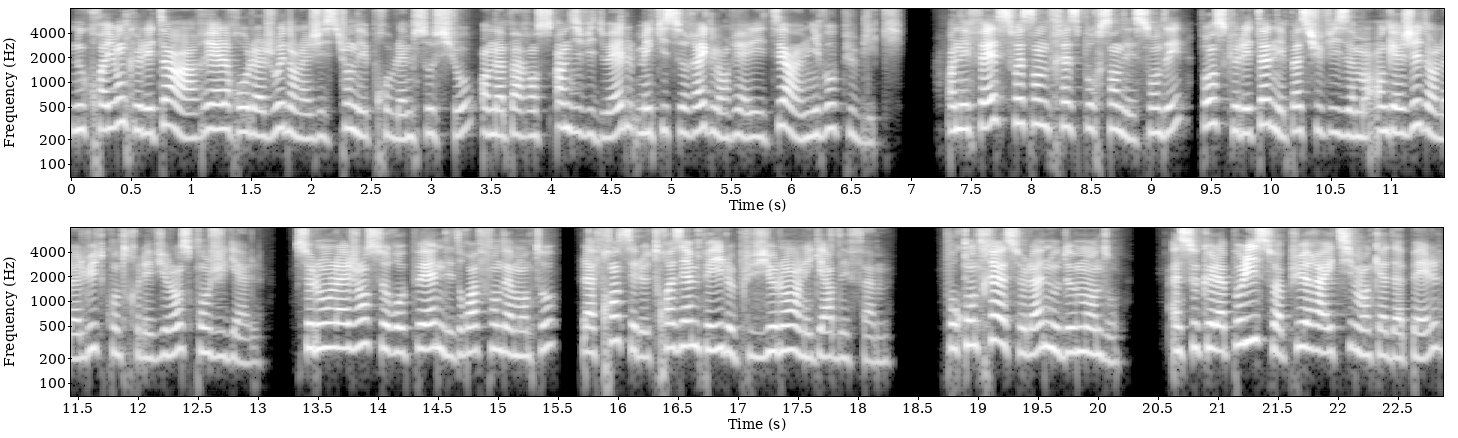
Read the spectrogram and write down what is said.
Nous croyons que l'État a un réel rôle à jouer dans la gestion des problèmes sociaux, en apparence individuels, mais qui se règlent en réalité à un niveau public. En effet, 73% des sondés pensent que l'État n'est pas suffisamment engagé dans la lutte contre les violences conjugales. Selon l'Agence européenne des droits fondamentaux, la France est le troisième pays le plus violent à l'égard des femmes. Pour contrer à cela, nous demandons à ce que la police soit plus réactive en cas d'appel,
